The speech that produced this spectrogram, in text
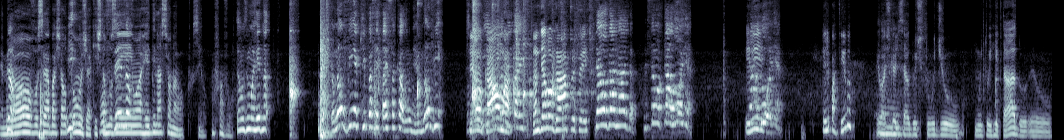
É melhor você abaixar o E tom, já que estamos em não- uma rede nacional, senhor. Por favor. Estamos em uma rede na... Eu não vim aqui pra aceitar essa calúnia. Eu não vim... Senhor, calma. Vamos dialogar, prefeito. Dialogar nada. Isso é uma calúnia. Ele, Calúnia. ele partiu? Eu acho que ele saiu do estúdio muito irritado. Eu.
